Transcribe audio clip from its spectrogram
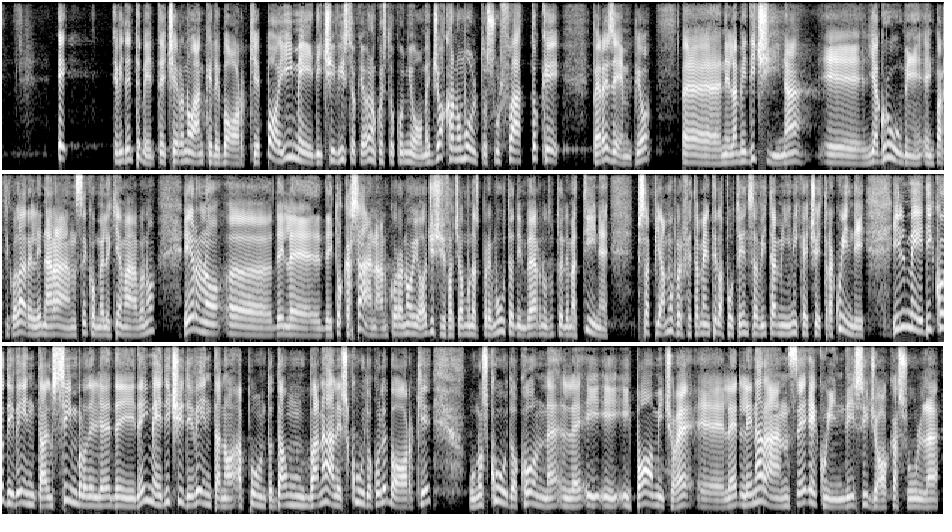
evidentemente c'erano anche le borchie. Poi i medici, visto che avevano questo cognome, giocano molto sul fatto che, per esempio, eh, nella medicina eh, gli agrumi, e in particolare le naranze, come le chiamavano, erano eh, delle, dei toccasana. Ancora noi oggi ci facciamo una spremuta d'inverno tutte le mattine, sappiamo perfettamente la potenza vitaminica, eccetera. Quindi il medico diventa, il simbolo degli, dei, dei medici diventano appunto da un banale scudo con le borchie, uno scudo con le, i, i, i, pomi, cioè eh, le, le naranze, e quindi si gioca sul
